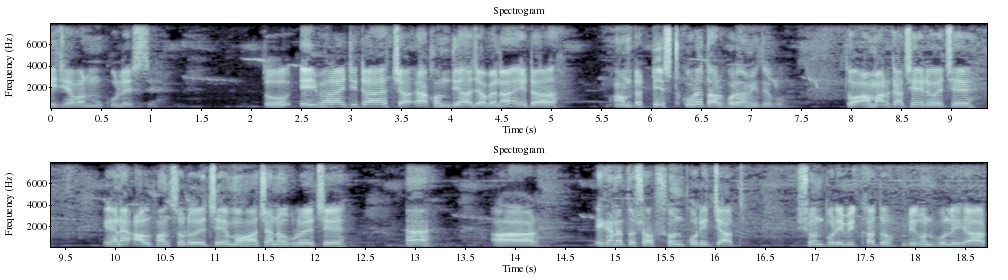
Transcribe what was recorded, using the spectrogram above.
এই যে আবার মুকুল এসছে। তো এই ভ্যারাইটিটা এখন দেয়া যাবে না। এটা আমটা টেস্ট করে তারপরে আমি দেব। তো আমার কাছে রয়েছে, এখানে আলফানসো রয়েছে, মহাচানক রয়েছে হ্যাঁ? আর এখানে তো সব সোনপুরির জাত, সোনপুরি বিখ্যাত বেগুনফুলি আর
